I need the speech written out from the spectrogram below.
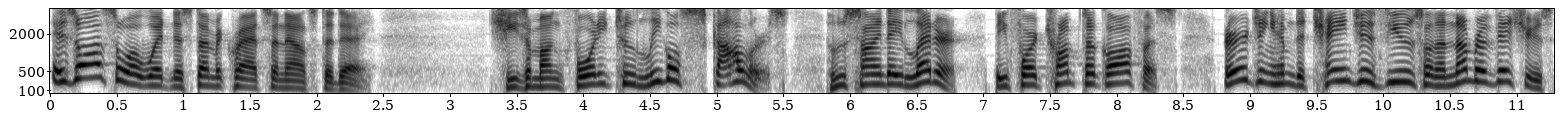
is also a witness Democrats announced today. She's among 42 legal scholars who signed a letter before Trump took office, urging him to change his views on a number of issues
